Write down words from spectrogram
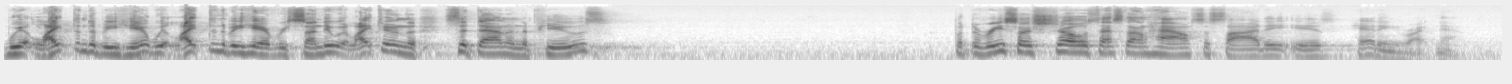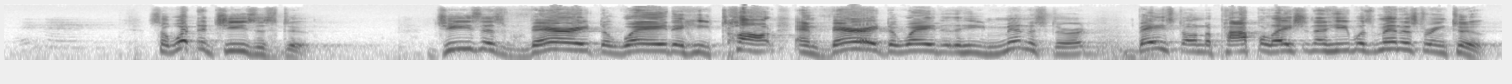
We'd like them to be here. We'd like them to be here every Sunday. We'd like them to sit down in the pews. But the research shows that's not how society is heading right now. Amen. So, what did Jesus do? Jesus varied the way that he taught and varied the way that he ministered based on the population that he was ministering to.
